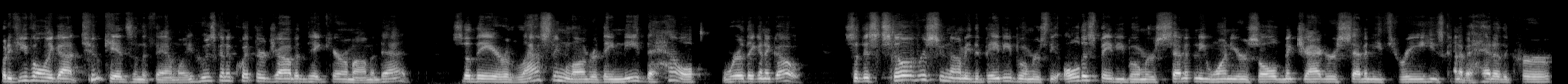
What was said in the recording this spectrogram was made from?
But if you've only got two kids in the family, who's going to quit their job and take care of mom and dad? So they are lasting longer. They need the help. Where are they going to go? So this silver tsunami, the baby boomers, the oldest baby boomers, 71 years old. Mick Jagger, 73. He's kind of ahead of the curve.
